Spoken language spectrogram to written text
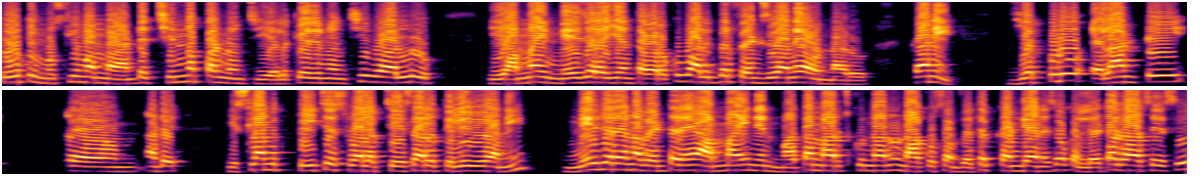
తోటి ముస్లిం అమ్మాయి అంటే చిన్నప్పటి నుంచి ఎల్కేజీ నుంచి వాళ్ళు ఈ అమ్మాయి మేజర్ అయ్యేంత వరకు వాళ్ళిద్దరు ఫ్రెండ్స్ గానే ఉన్నారు. కానీ ఎప్పుడు ఎలాంటి అంటే ఇస్లామిక్ టీచర్స్ వాళ్ళకి చేశారో తెలియదు కానీ మేజర్ అయిన వెంటనే అమ్మాయి నేను మతం మార్చుకున్నాను నా కోసం వెతకండి అనేసి ఒక లెటర్ రాసేసి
